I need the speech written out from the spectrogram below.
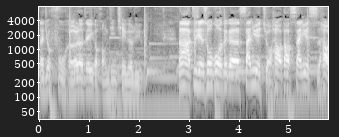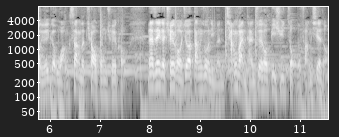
那就符合了这个黄金切割率嘛。那之前说过，这个三月九号到三月十号有一个往上的跳空缺口，那这个缺口就要当做你们抢反弹最后必须走的防线哦。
